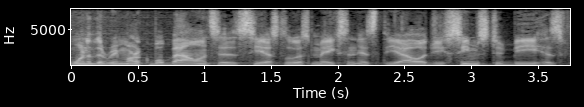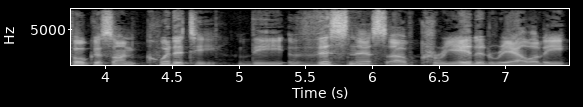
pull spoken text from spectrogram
One of the remarkable balances C.S. Lewis makes in his theology seems to be his focus on quiddity, the thisness of created reality,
